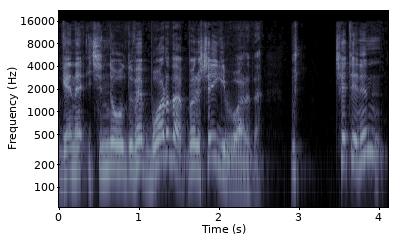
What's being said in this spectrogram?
gene içinde olduğu ve bu arada böyle şey gibi bu arada. Bu çetenin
